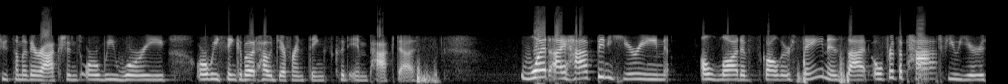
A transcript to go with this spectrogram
to some of their actions, or we worry, or we think about how different things could impact us what I have been hearing a lot of scholars saying is that over the past few years,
